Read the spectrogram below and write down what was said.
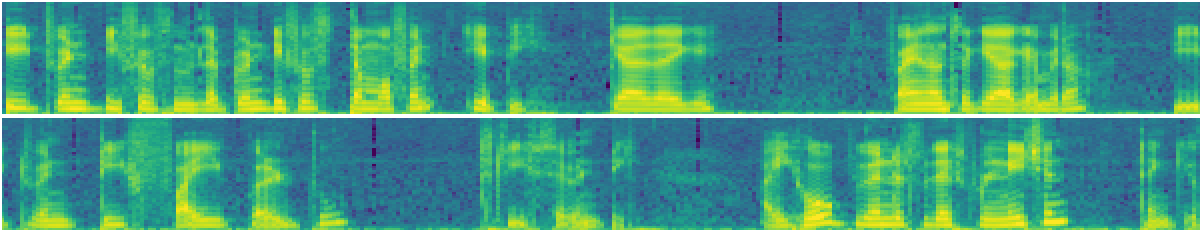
T twenty fifth मतलब twenty fifth term of an A P क्या आ जाएगी? फाइनल आंसर क्या आ गया मेरा? T twenty five equal to three seventy I hope you understood the explanation thank you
